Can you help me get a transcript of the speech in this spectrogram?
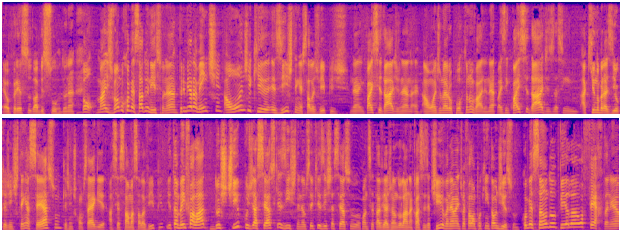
É o preço do absurdo, né? Bom, mas vamos começar do início, né? Primeiramente, aonde que existem as salas VIPs, né? Em quais cidades, né? Aonde no aeroporto não vale, né? Mas em quais cidades, assim, aqui no Brasil que a gente tem acesso, que a gente consegue acessar uma sala VIP e também falar dos tipos de acesso que existem, né? Eu sei que existe acesso quando você tá viajando lá na classe executiva, né? Mas a gente vai falar um pouquinho então disso. Começando pela oferta, né?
